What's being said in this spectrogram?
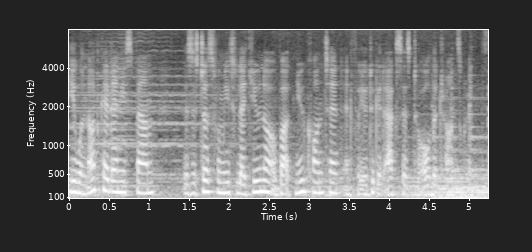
You will not get any spam. This is just for me to let you know about new content and for you to get access to all the transcripts.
